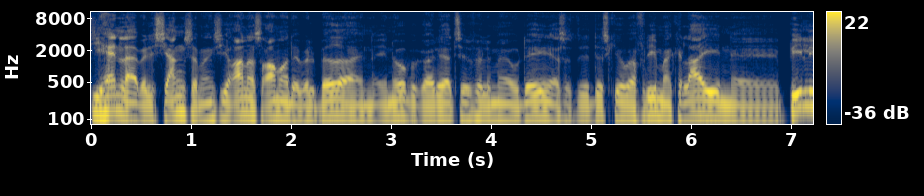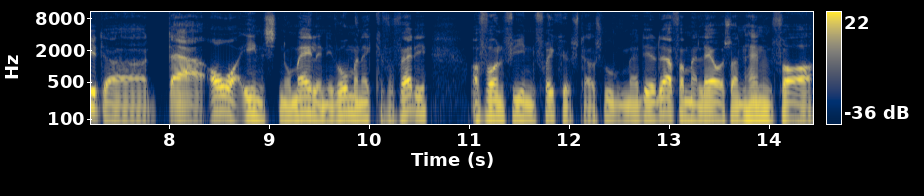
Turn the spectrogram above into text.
de handler vel chancer. Man kan sige, Randers rammer det vel bedre, end, end Åbe gør det her tilfælde med OD. Altså, det, det skal jo være, fordi man kan lege en øh, billigt, og der er over ens normale niveau, man ikke kan få fat i, og få en fin frikøbsklausul med. Det er jo derfor, man laver sådan en handel for at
